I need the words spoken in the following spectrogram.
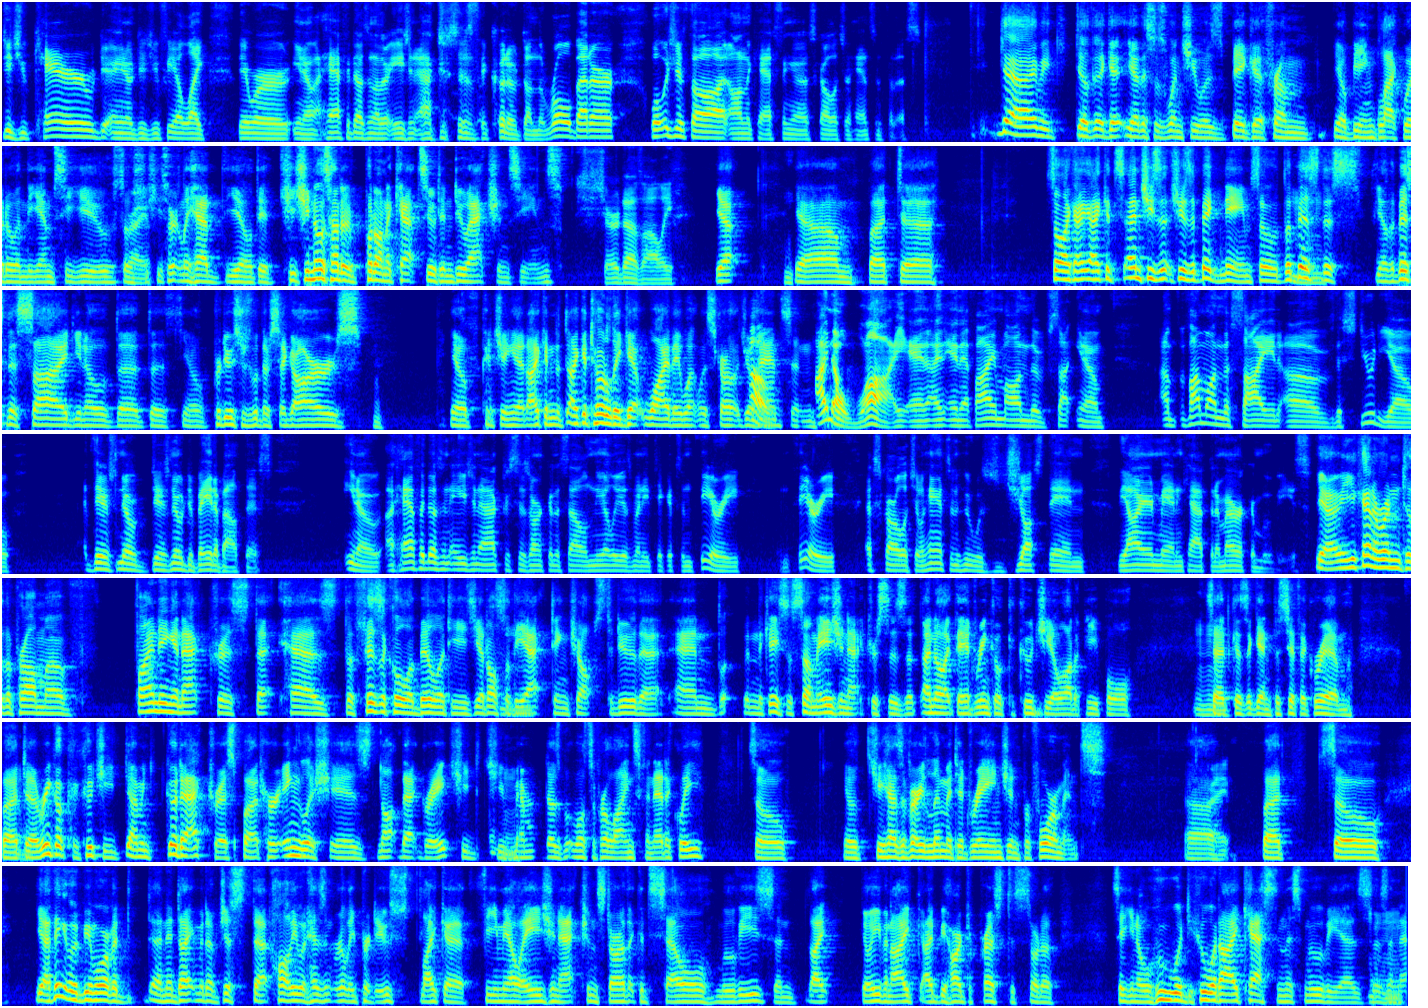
Did you care? You know, did you feel like there were you know a half a dozen other Asian actresses that could have done the role better? What was your thought on the casting of Scarlett Johansson for this? Yeah, I mean, you know, they get- yeah, this was when she was big uh, from you know being Black Widow in the MCU, so she, Right. she certainly had you know the, she she knows how to put on a cat suit and do action scenes. Sure does, Ollie. Yeah, yeah, um, but uh, so like I, I could, and she's a, she's a big name, so the Mhm. business, you know, the business side, you know, the the you know producers with their cigars, you know, pitching it. I can I could totally get why they went with Scarlett Johansson. I know why, and and if I'm on the side, you know, um, if I'm on the side of the studio, there's no there's no debate about this. You know, a half a dozen Asian actresses aren't going to sell nearly as many tickets in theory, in theory, as Scarlett Johansson, who was just in the Iron Man and Captain America movies. Yeah, I mean, you kind of run into the problem of finding an actress that has the physical abilities, yet also the Mhm. acting chops to do that. And in the case of some Asian actresses, that I know, like they had Rinko Kikuchi, a lot of people Mhm. said because again, Pacific Rim. But uh, Rinko Kikuchi, I mean, good actress, but her English is not that great. She she Mhm. mem- does most of her lines phonetically, so you know she has a very limited range in performance. Uh, right. but so yeah i think it would be more of a, an indictment of just that hollywood hasn't really produced like a female asian action star that could sell movies. And like you know even i i'd be hard to press to sort of say you know who would who would i cast in this movie as as an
